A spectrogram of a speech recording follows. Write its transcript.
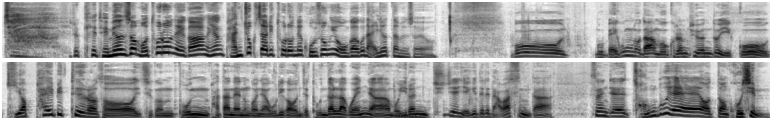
자, 이렇게 되면서 뭐 토론회가 그냥 반쪽짜리 토론회 고송이 오가고 난리였다면서요. 뭐, 뭐 매국노다 뭐 그런 표현도 있고 기업 8비트라서 지금 돈 받아내는 거냐 우리가 언제 돈 달라고 했냐 뭐 이런 취지의 얘기들이 나왔습니다. 그래서 이제 정부의 어떤 고심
